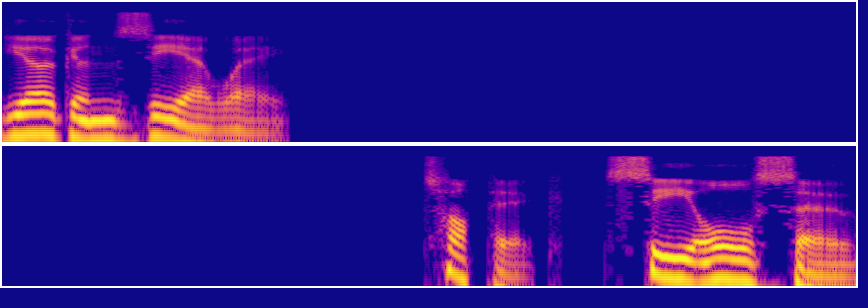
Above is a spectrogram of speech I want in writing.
Jürgen Ziewe Topic See also.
